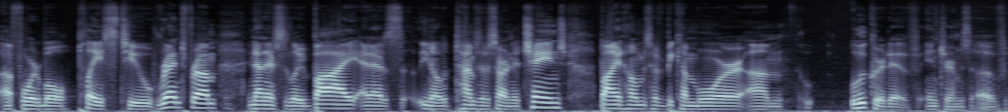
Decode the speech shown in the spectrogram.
affordable place to rent from not necessarily buy and as you know times have started to change buying homes have become more um, lucrative in terms of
